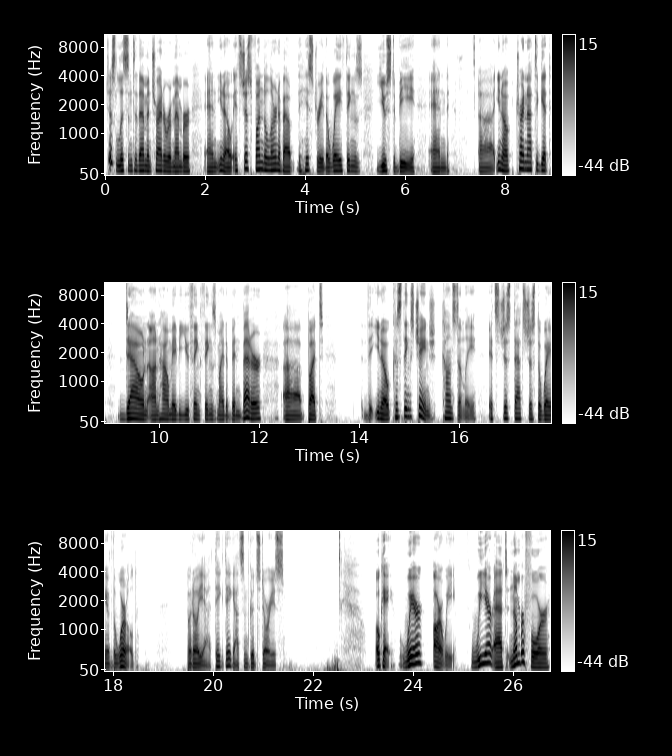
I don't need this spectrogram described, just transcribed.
just listen to them and try to remember. And you know it's just fun to learn about the history, the way things used to be, and uh, you know try not to get down on how maybe you think things might have been better. Uh, but the, you know because things change constantly. It's just that's just the way of the world. But oh yeah, they they got some good stories. Okay, where are we? We are at number four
